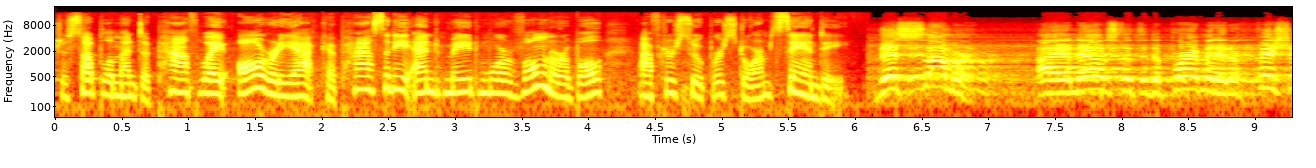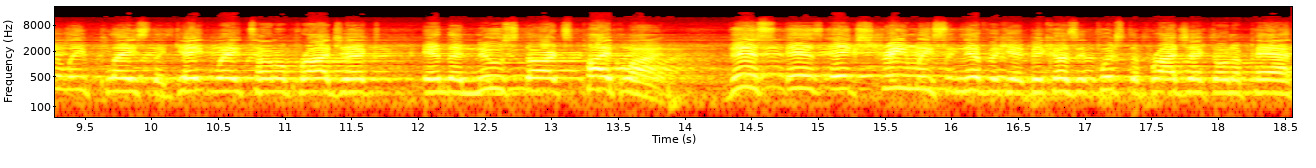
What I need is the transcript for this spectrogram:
to supplement a pathway already at capacity and made more vulnerable after Superstorm Sandy. This summer, I announced that the department had officially placed the Gateway Tunnel project in the New Starts pipeline. This is extremely significant because it puts the project on a path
